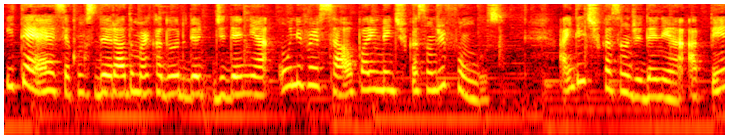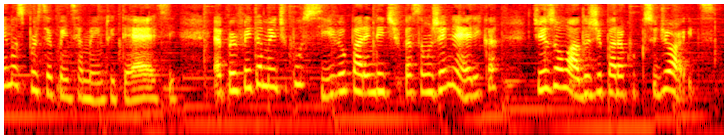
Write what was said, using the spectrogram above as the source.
ITS é considerado um marcador de DNA universal para identificação de fungos. A identificação de DNA apenas por sequenciamento ITS é perfeitamente possível para identificação genérica de isolados de paracoccidioides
